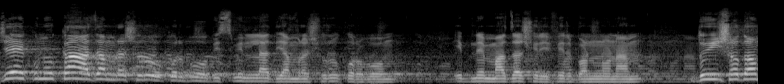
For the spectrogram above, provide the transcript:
যে কোনো কাজ আমরা শুরু করব বিসমিল্লা দিয়ে আমরা শুরু করব। ইবনে মাজা শরীফের বর্ণনা। দুই শত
